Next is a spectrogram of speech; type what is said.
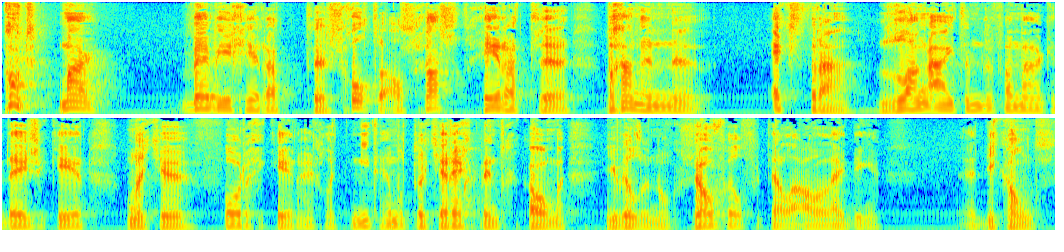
Goed, maar we hebben hier Gerard uh, Scholte als gast. Gerard, we gaan een extra lang item ervan maken deze keer. Omdat je vorige keer eigenlijk niet helemaal tot je recht bent gekomen. Je wilde nog zoveel vertellen, allerlei dingen. die kans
